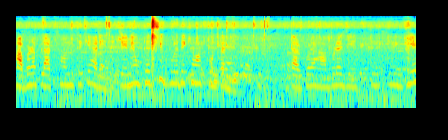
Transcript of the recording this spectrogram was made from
হাবড়া প্ল্যাটফর্ম থেকে হারিয়েছে। ট্রেনে উঠেছি ঘুরে দেখি আমার ফোনটা নেই। তারপরে হাবড়া যে গিয়ে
